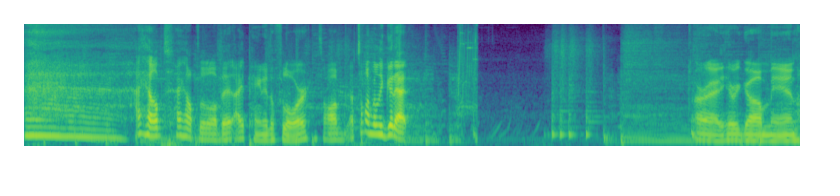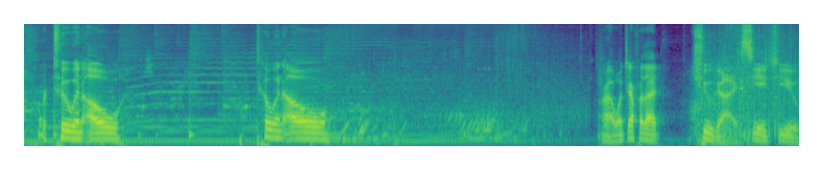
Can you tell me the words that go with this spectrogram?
I helped. I helped a little bit. I painted the floor. That's all. That's all I'm really good at. All right, here we go, man. We're two and zero. Oh. Two and zero. Oh. All right, watch out for that Chu guy. C H U.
